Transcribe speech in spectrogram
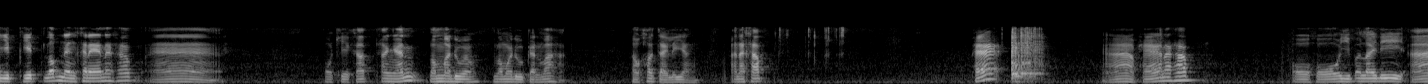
หยิบผิดลบหนึ่งคะแนนนะครับ อ่า โอเคครับ ถ้างั้นเรามาดู เรามาดูกันว่า เราเข้าใจหรือยัง อะนะครับ แพ้ อ่า แพ้นะครับ โอ้โห หยิบอะไรดี อ่า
